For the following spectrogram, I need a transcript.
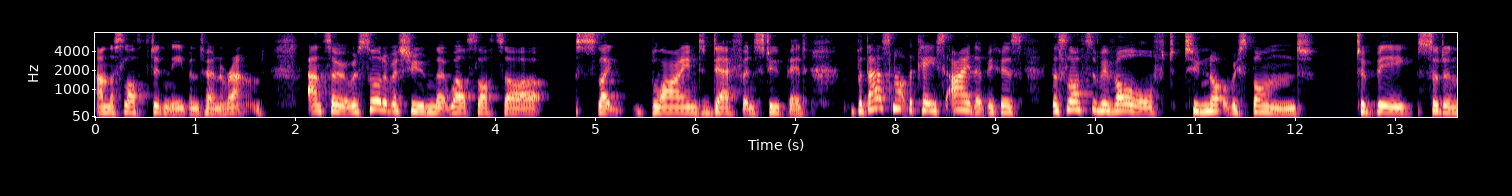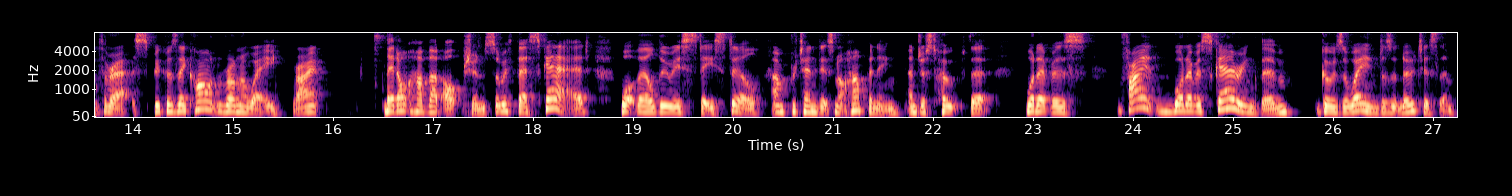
and the sloth didn't even turn around. And so it was sort of assumed that well sloths are like blind deaf and stupid. But that's not the case either because the sloths have evolved to not respond to big sudden threats because they can't run away right? They don't have that option. So if they're scared, what they'll do is stay still and pretend it's not happening and just hope that whatever's fine, whatever's scaring them goes away and doesn't notice them.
